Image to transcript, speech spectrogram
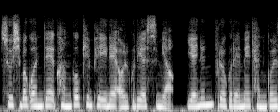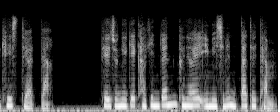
수십억 원대 광고 캠페인의 얼굴이었으며 예능 프로그램의 단골 게스트였다. 대중에게 각인된 그녀의 이미지는 따뜻함,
